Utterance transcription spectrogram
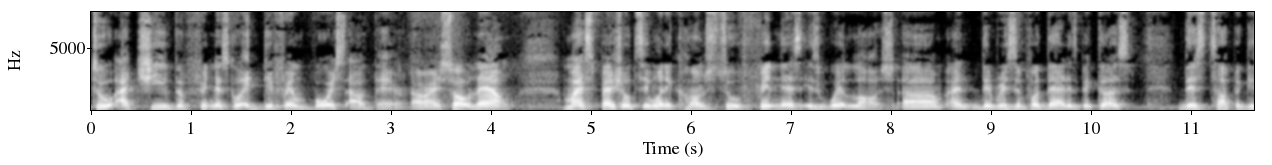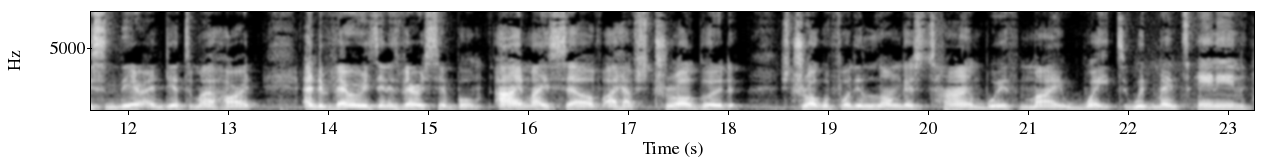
to achieve the fitness goal, a different voice out there. All right. So now, my specialty when it comes to fitness is weight loss. Um, and the reason for that is because this topic is near and dear to my heart and the very reason is very simple. I myself, I have struggled, struggled for the longest time with my weight, with maintaining,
